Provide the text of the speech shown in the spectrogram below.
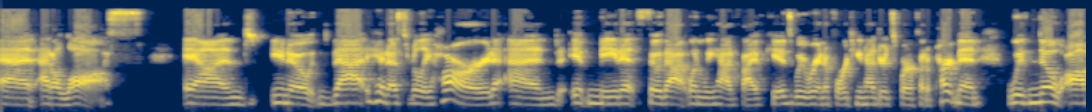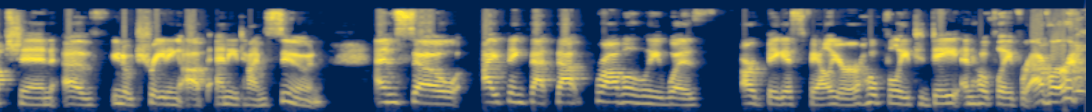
and at a loss. And, you know, that hit us really hard and it made it so that when we had five kids, we were in a 1400 square foot apartment with no option of, you know, trading up anytime soon. And so I think that that probably was our biggest failure, hopefully to date and hopefully forever.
